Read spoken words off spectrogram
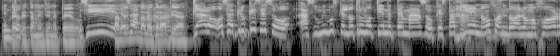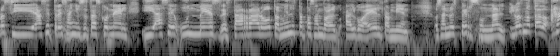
Tu jefe también tiene pedo. Sí, También o sea, mándalo a terapia. Claro, o sea, creo que es eso. Asumimos que el otro no tiene temas o que está bien, ¿no? Cuando a lo mejor si hace tres años estás con él y hace un mes está raro, también le está pasando algo, algo a él también. O sea, no es personal. Y lo has notado. Ajá,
